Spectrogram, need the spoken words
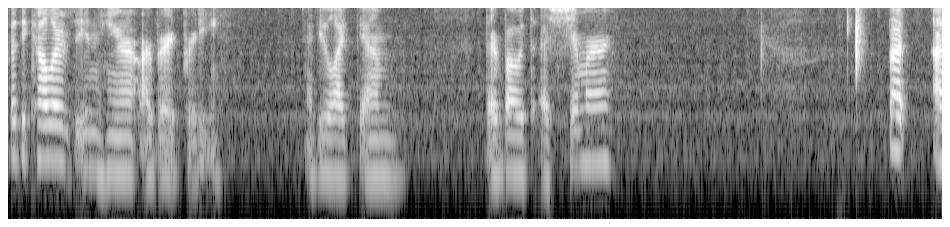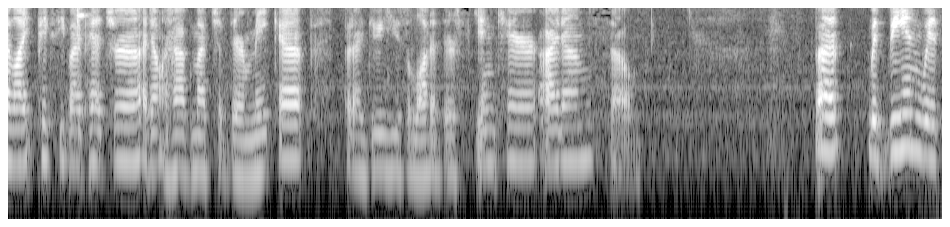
But the colors in here are very pretty. I do like them. They're both a shimmer. But I like Pixi by Petra. I don't have much of their makeup, but I do use a lot of their skincare items, so. But with being with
